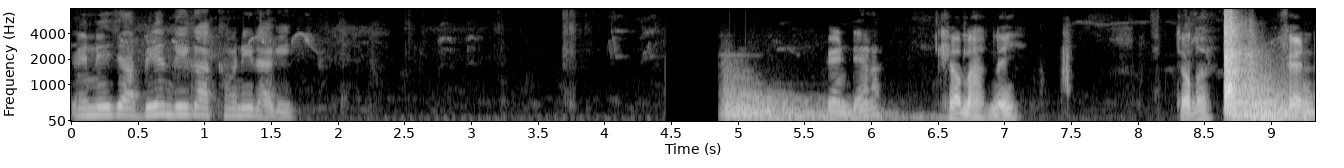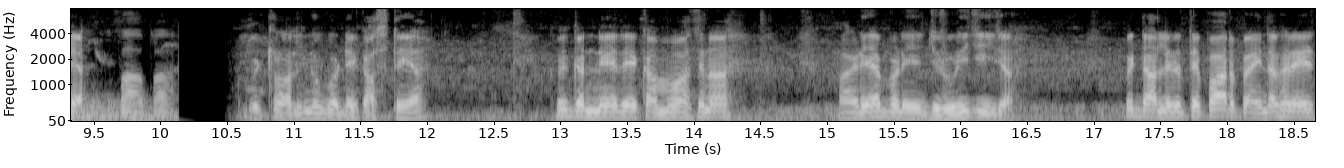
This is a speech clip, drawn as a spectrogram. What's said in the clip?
ਇੰਨੀ ਚਾਬੀ ਹੁੰਦੀ, ਕੱਖ ਵੀ ਨਹੀਂ ਰਹਿ ਗਈ। ਪਿੰਡ ਆ ਨਾ? ਚੱਲ ਨਹੀਂ ਚੱਲ ਫੈਂਡਿਆ ਪਾਪਾ ਵੀ ਟਰਾਲੀ ਨੂੰ ਗੋਡੇ ਕੱਸਦੇ ਆ। ਕੋਈ ਗੰਨੇ ਦੇ ਕੰਮ ਵਾਸਤੇ ਨਾ ਜਿਹੜੇ ਆ ਬੜੀ ਜ਼ਰੂਰੀ ਚੀਜ਼ ਆ। ਵੀ ਡਾਲੇ ਦੇ ਉੱਤੇ ਭਾਰ ਪੈ ਜਾਂਦਾ ਫਿਰ ਇਹ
